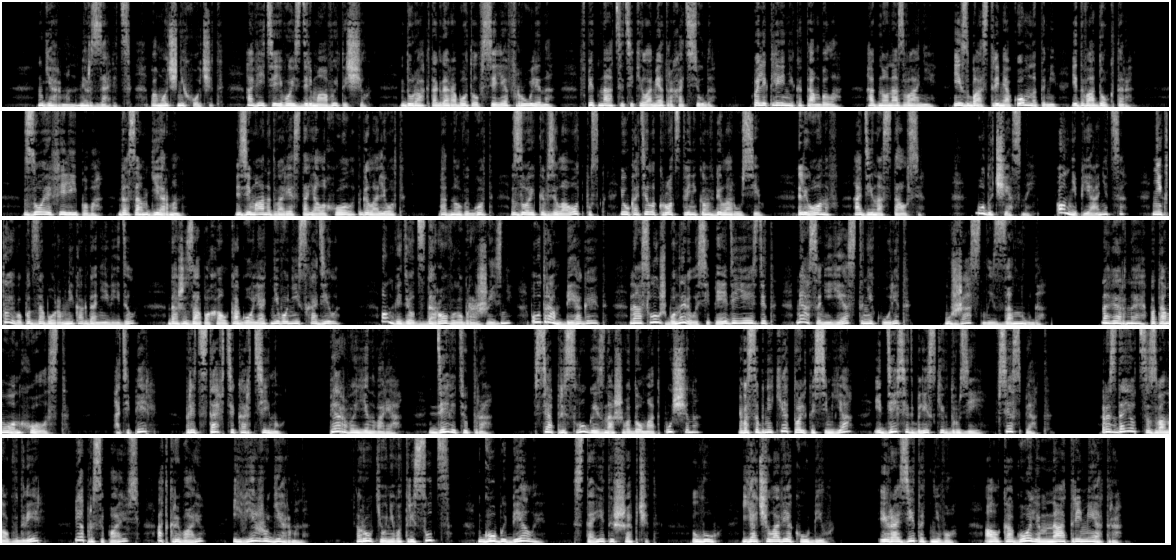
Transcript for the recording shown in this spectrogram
Герман, мерзавец, помочь не хочет, а Витя его из дерьма вытащил. Дурак тогда работал в селе Фрулино, в 15 километрах отсюда. Поликлиника там была, одно название, изба с тремя комнатами и два доктора. Зоя Филиппова, да сам Герман. Зима на дворе стояла, холод, гололед. Под Новый год Зойка взяла отпуск и укатила к родственникам в Белоруссию. Леонов один остался. Буду честной. Он не пьяница, никто его под забором никогда не видел, даже запах алкоголя от него не исходило. Он ведет здоровый образ жизни, по утрам бегает, на службу на велосипеде ездит, мясо не ест, не курит. Ужасный зануда. Наверное, потому он холост. А теперь представьте картину. 1 января, 9 утра. Вся прислуга из нашего дома отпущена. В особняке только семья — и десять близких друзей. Все спят. Раздается звонок в дверь, я просыпаюсь, открываю и вижу Германа. Руки у него трясутся, губы белые, стоит и шепчет. «Лу, я человека убил». И разит от него алкоголем на три метра.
